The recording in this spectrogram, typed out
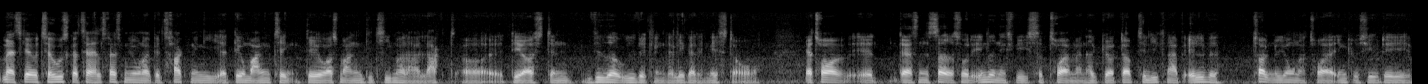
man skal jo til at huske at tage 50 millioner i betragtning i, at det er jo mange ting. Det er jo også mange af de timer, der er lagt, og øh, det er også den videre udvikling, der ligger det næste år. Jeg tror, øh, da jeg sådan sad og så det indledningsvis, så tror jeg, man havde gjort det op til lige knap 11, 12 millioner, tror jeg, inklusive det øh,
